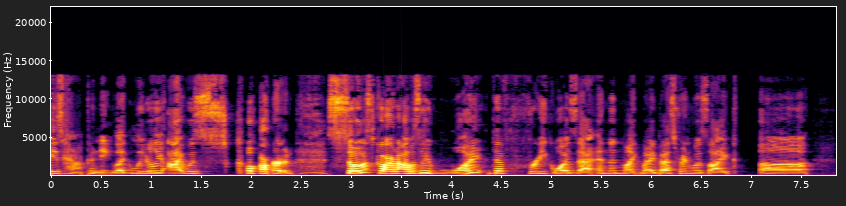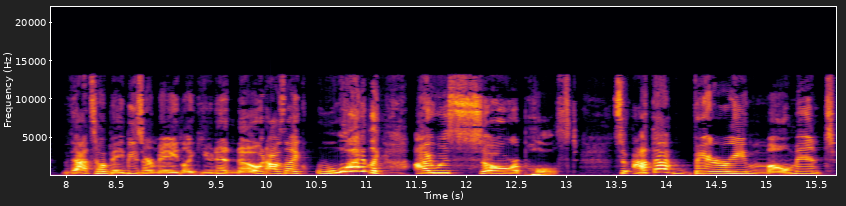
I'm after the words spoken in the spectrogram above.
Is happening. Like literally I was scarred. So scarred. I was like, what the freak was that? And then like my best friend was like, uh that's how babies are made. Like you didn't know. And I was like, what? Like I was so repulsed. So at that very moment,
